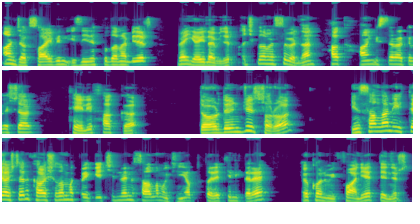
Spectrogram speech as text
ancak sahibinin izniyle kullanabilir ve yayılabilir. Açıklaması verilen hak hangisidir arkadaşlar? Telif hakkı. Dördüncü soru. İnsanların ihtiyaçlarını karşılamak ve geçimlerini sağlamak için yaptıkları etkinliklere ekonomik faaliyet denir.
